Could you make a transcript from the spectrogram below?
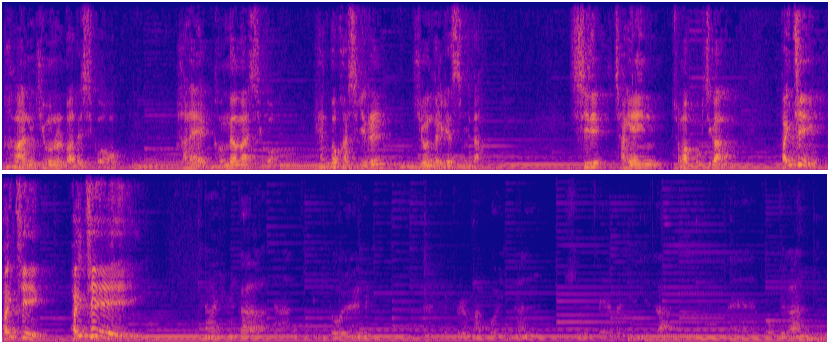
강한 기운을 받으시고 한 해 건강하시고 행복하시기를 기원드리겠습니다. 시립장애인 종합복지관 화이팅! 화이팅! 화이팅! 안녕하십니까. 저는 뒷돌 대표를 맡고 있는 심대현입니다. 네, 복지관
